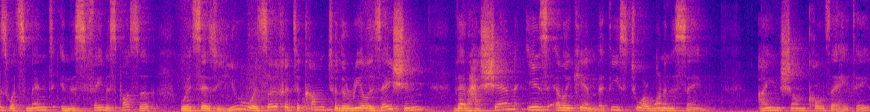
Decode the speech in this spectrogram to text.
is what's meant in this famous pasuk where it says, "You were zeiched to come to the realization that Hashem is Elokim, that these two are one and the same." Ayin Shom Kol Zeheted.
